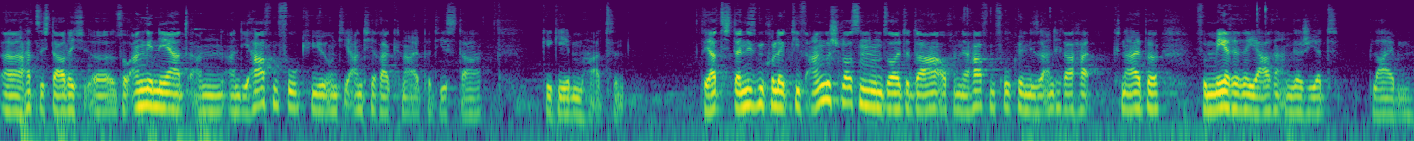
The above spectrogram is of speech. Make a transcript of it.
hat sich dadurch äh, so angenähert an, an die Hafenfokü und die Anti-Ra-Kneipe, die es da gegeben hat. Sie hat sich dann diesem Kollektiv angeschlossen und sollte da auch in der Hafenfokü, in dieser Anti-Ra-Kneipe, für mehrere Jahre engagiert bleiben.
